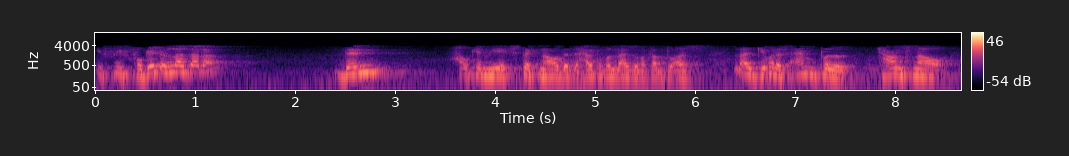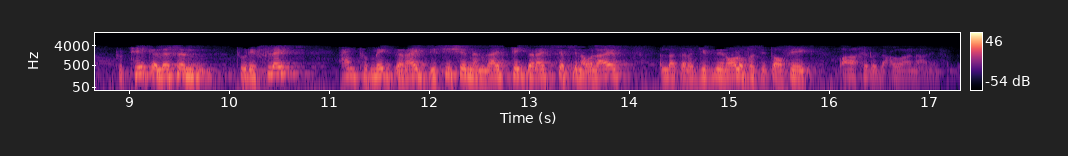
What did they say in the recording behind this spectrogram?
if we forget Allah Ta'ala, then how can we expect now that the help of Allah is going to come to us? Allah has given us ample chance now to take a lesson, to reflect, and to make the right decision and right, take the right steps in our life. Allah Ta'ala give me and all of us the tawfiq. Wa akhiru da'wana.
